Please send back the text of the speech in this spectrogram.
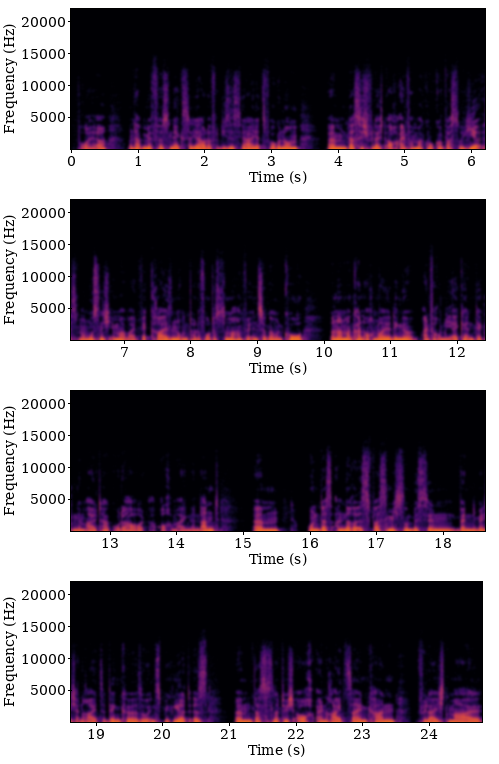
vorher und habe mir fürs nächste Jahr oder für dieses Jahr jetzt vorgenommen, ähm, dass ich vielleicht auch einfach mal gucke, was so hier ist. Man muss nicht immer weit wegreisen, um tolle Fotos zu machen für Instagram und Co., sondern man kann auch neue Dinge einfach um die Ecke entdecken im Alltag oder auch im eigenen Land. Ähm, und das andere ist, was mich so ein bisschen, wenn, wenn ich an Reize denke, so inspiriert ist, ähm, dass es natürlich auch ein Reiz sein kann, vielleicht mal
